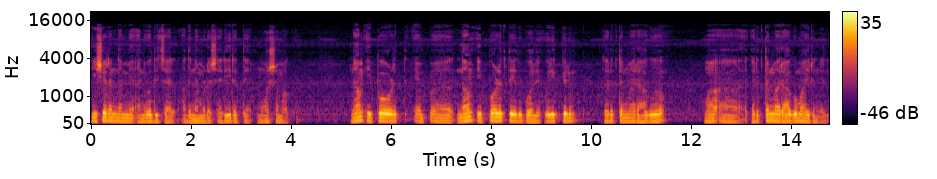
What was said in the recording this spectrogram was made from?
ഈശ്വരൻ നമ്മെ അനുവദിച്ചാൽ അത് നമ്മുടെ ശരീരത്തെ മോശമാക്കും. നാം ഇപ്പോഴത്തെ നാം ഇപ്പോഴത്തേതുപോലെ ഒരിക്കലും കരുത്തന്മാരാകുക കരുത്തന്മാരാകുമായിരുന്നില്ല.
